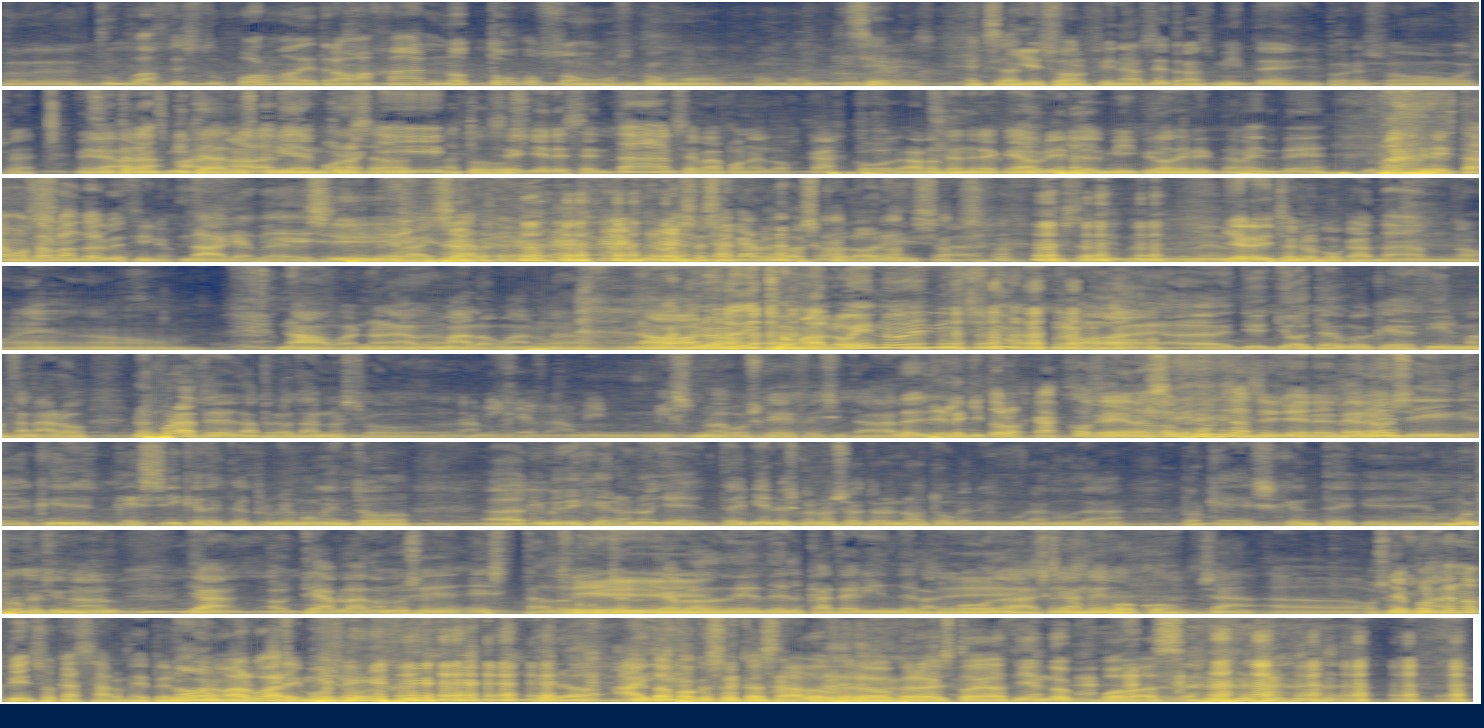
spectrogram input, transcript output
tú haces tu forma de trabajar, no todos somos como, como tú Sí, crees. exacto. Y eso al final se transmite y por eso, pues, eh, mira, Se transmite ahora, a los ahora viene por clientes, a- aquí, a todos. se quiere sentar, se va a poner los cascos, ahora tendré que abrirle el micro directamente. Estamos hablando del vecino. No, ves, Sí. me, vais a, me vais a sacar los colores. Ah. Estoy- me- me- Yo le he dicho que el bocata, no, ¿eh? No. No, bueno, no, malo, malo. No, No, no, no, lo he dicho malo, ¿eh? No he dicho malo. No, eh, yo, yo tengo que decir, Manzanaro, no es por hacerle la pelota a nuestro, a mi jefe, a mi, mis nuevos jefes y tal. Le, le quito los cascos, ¿eh? Pero No sí. lo escuchas si quieres. Pero ¿eh? sí, que, que sí, que desde el primer momento ah, que me dijeron, oye, te vienes con nosotros, no tuve ninguna duda, porque es gente que muy profesional. Ya te he hablado, no sé, he estado Sí. escuchando, te he hablado de- del catering, de las Sí, bodas, sí, que sí. hacen. Un poco. O sea, ah, Yo anima- porque no pienso casarme, pero No, bueno, algo haremos. Pero, ¿eh? pero hay- Yo tampoco soy casado, pero, pero estoy haciendo bodas.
